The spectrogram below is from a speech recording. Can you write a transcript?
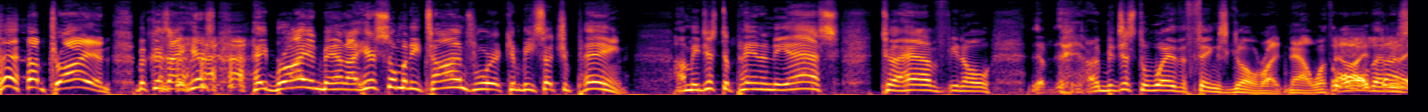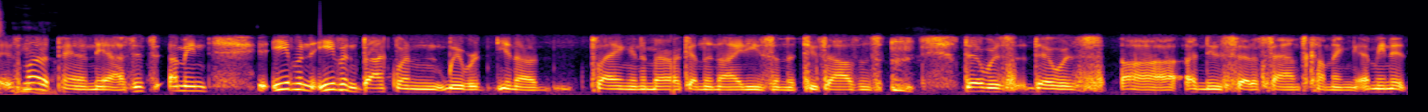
I'm trying because I hear, hey Brian, man, I hear so many times where it can be such a pain. I mean, just a pain in the ass to have, you know, I mean, just the way the things go right now with no, all that not, is- It's not a pain in the ass. It's. I mean, even even back when we were, you know, playing in America in the '90s and the 2000s, there was there was uh, a new set of fans coming. I mean, it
